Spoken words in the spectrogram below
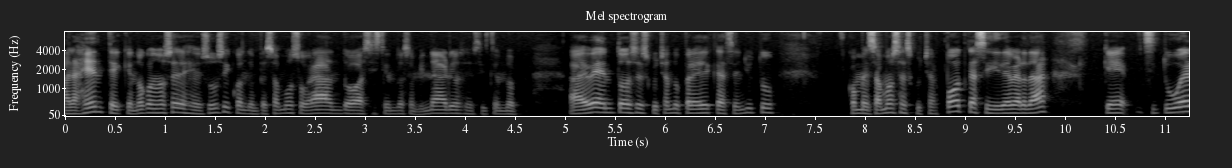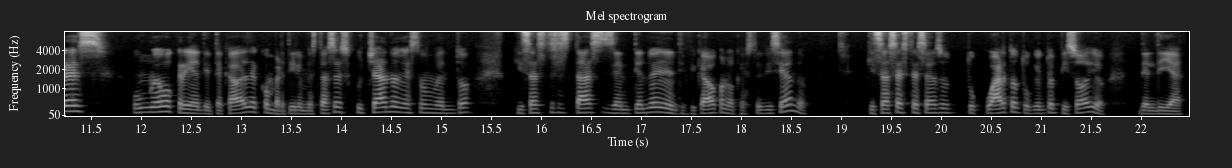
a la gente que no conoce de Jesús y cuando empezamos orando, asistiendo a seminarios, asistiendo a eventos, escuchando prédicas en YouTube, comenzamos a escuchar podcasts y de verdad que si tú eres un nuevo creyente y te acabas de convertir y me estás escuchando en este momento, quizás te estás sintiendo identificado con lo que estoy diciendo. Quizás este sea tu cuarto o tu quinto episodio del día.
